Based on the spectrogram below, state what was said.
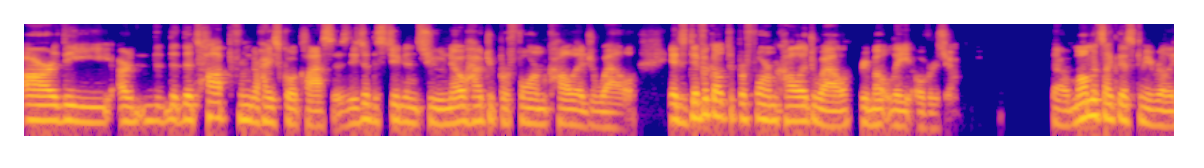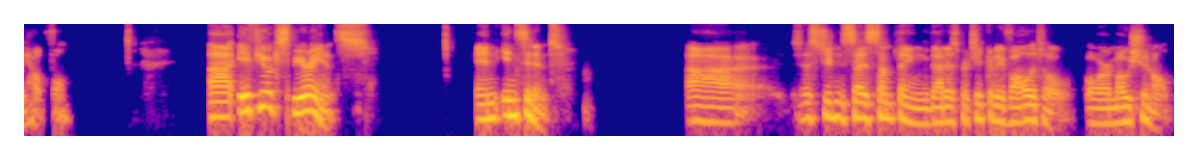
are the are the, the top from their high school classes. These are the students who know how to perform college well. It's difficult to perform college well remotely over Zoom. So moments like this can be really helpful. Uh, if you experience an incident, uh, a student says something that is particularly volatile or emotional,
